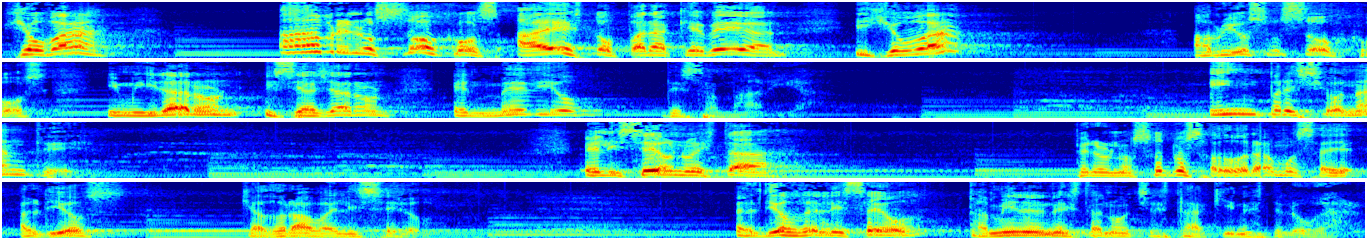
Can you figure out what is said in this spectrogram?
Jehová, abre los ojos a estos para que vean. Y Jehová abrió sus ojos y miraron y se hallaron en medio de Samaria. Impresionante. Eliseo no está, pero nosotros adoramos al Dios que adoraba a Eliseo. El Dios de Eliseo también en esta noche está aquí en este lugar.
